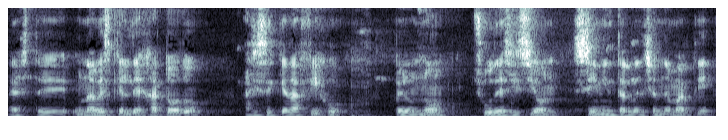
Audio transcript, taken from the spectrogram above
Este, una vez que él deja todo, así se queda fijo. Pero no, su decisión, sin intervención de Marty,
